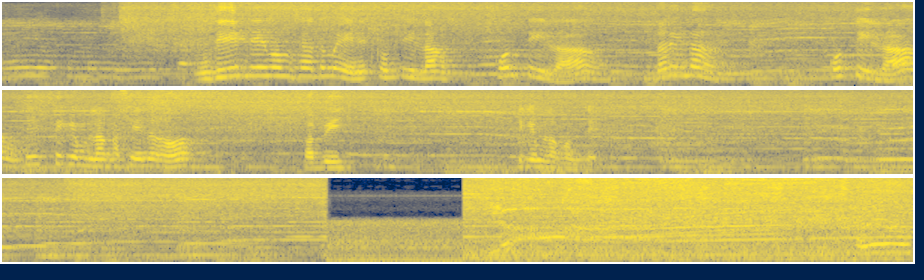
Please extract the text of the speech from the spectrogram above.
Ayoko malinit ako. Hindi, hindi mo masyado mainit. Konti lang. Konti lang. Dali na. Konti lang. Tik- Tikim lang kasi na, oh. Pabi. Tikim lang konti. Ano yun?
